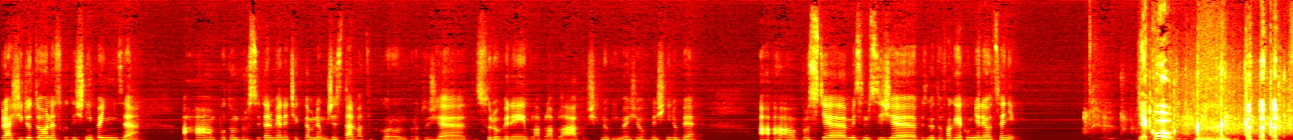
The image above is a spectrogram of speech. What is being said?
vraží do toho neskutečný peníze. A potom prostě ten věneček tam nemůže stát 20 korun, protože ty suroviny, bla, bla, bla, to všechno víme, že jo, v dnešní době. A, a, a prostě myslím si, že bychom to fakt jako měli ocenit. Děkuju.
